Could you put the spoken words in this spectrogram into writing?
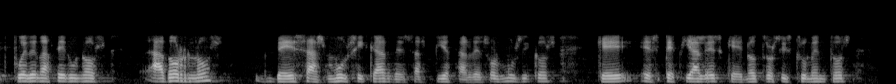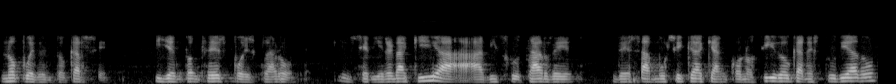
pueden hacer unos adornos de esas músicas, de esas piezas, de esos músicos que especiales que en otros instrumentos no pueden tocarse. Y entonces, pues claro, se vienen aquí a, disfrutar de, de, esa música que han conocido, que han estudiado,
